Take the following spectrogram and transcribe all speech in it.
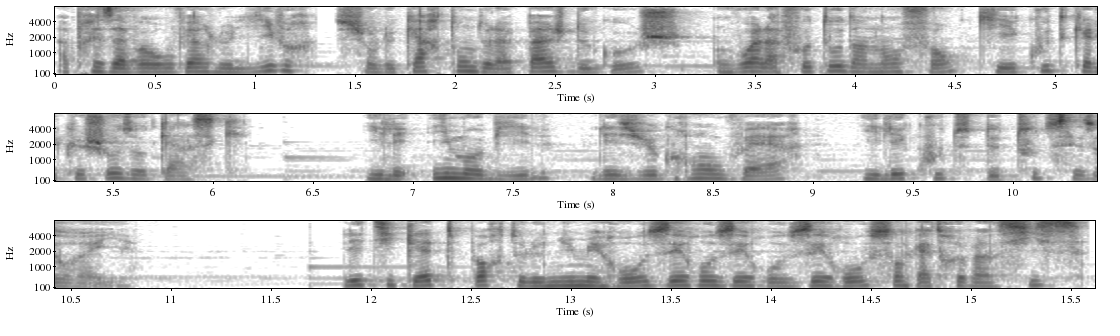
Après avoir ouvert le livre, sur le carton de la page de gauche, on voit la photo d'un enfant qui écoute quelque chose au casque. Il est immobile, les yeux grands ouverts, il écoute de toutes ses oreilles. L'étiquette porte le numéro 000186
